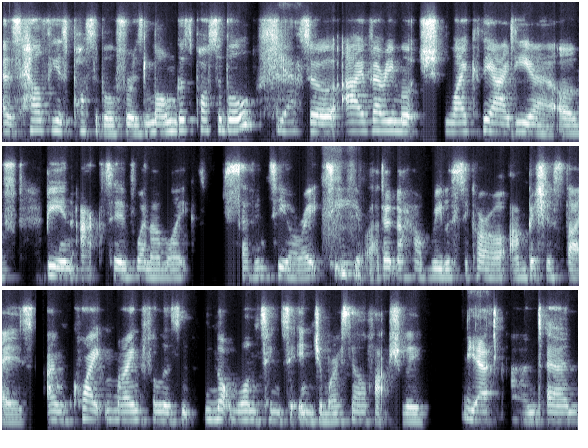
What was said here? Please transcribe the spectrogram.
as healthy as possible for as long as possible. Yeah. So I very much like the idea of being active when I'm like 70 or 80. I don't know how realistic or ambitious that is. I'm quite mindful as not wanting to injure myself actually. Yeah. And um,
